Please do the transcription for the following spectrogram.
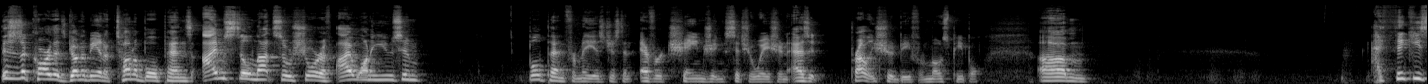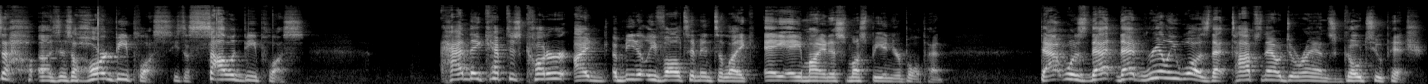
This is a card that's going to be in a ton of bullpens. I'm still not so sure if I want to use him. Bullpen for me is just an ever changing situation, as it probably should be for most people. Um, I think he's a uh, he's a hard B plus. He's a solid B plus. Had they kept his cutter, I'd immediately vault him into like A A minus. Must be in your bullpen. That was that that really was that tops now Duran's go to pitch.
